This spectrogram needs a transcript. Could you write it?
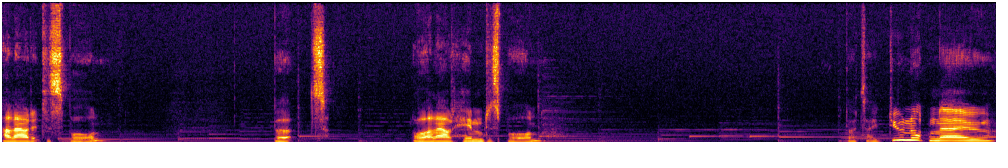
allowed it to spawn. But... Or allowed him to spawn. But I do not know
